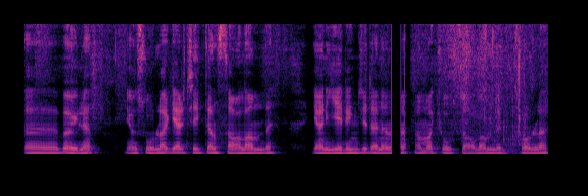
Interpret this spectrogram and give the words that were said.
Ee, böyle. Ya sorular gerçekten sağlamdı. Yani 7. deneme ama çok sağlamdı sorular.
